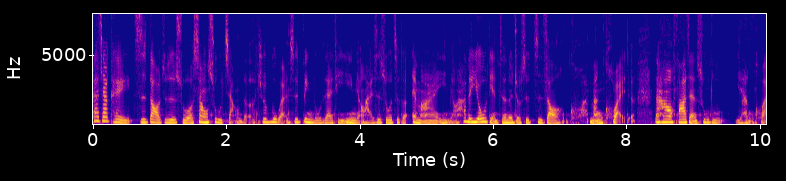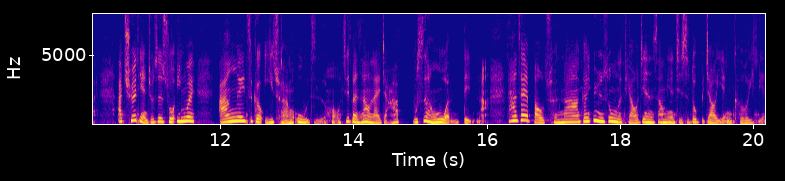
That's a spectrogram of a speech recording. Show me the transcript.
大家可以知道，就是说上述讲的，就不管是病毒载体疫苗，还是说这个 mRNA 疫苗，它的优点真的就是制造很快，蛮快。的，那它要发展速度也很快啊。缺点就是说，因为 RNA 这个遗传物质吼，基本上来讲它不是很稳定呐。它在保存啊跟运送的条件上面，其实都比较严苛一点。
